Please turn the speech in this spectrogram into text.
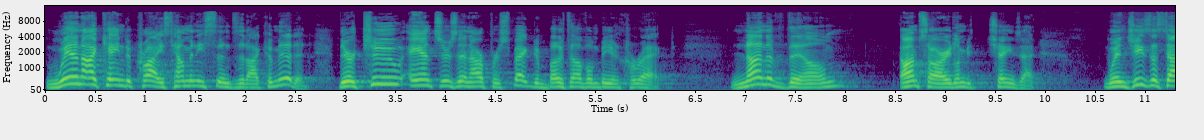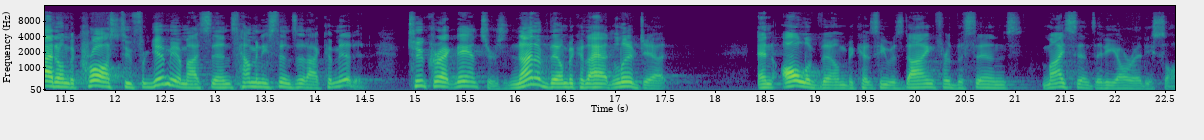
When I came to Christ, how many sins did I committed? There are two answers in our perspective, both of them being correct. None of them, I'm sorry, let me change that. When Jesus died on the cross to forgive me of my sins, how many sins did I committed? Two correct answers. None of them because I hadn't lived yet, and all of them because he was dying for the sins, my sins that he already saw.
